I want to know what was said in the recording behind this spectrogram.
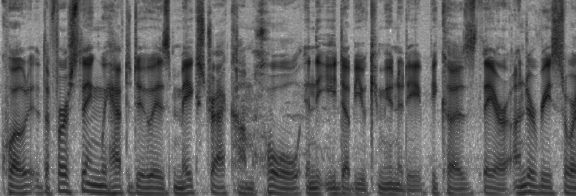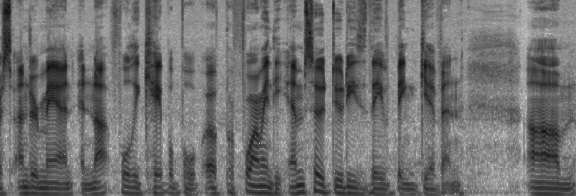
quote, the first thing we have to do is make Stratcom whole in the EW community because they are under resourced, undermanned, and not fully capable of performing the EMSO duties they've been given. Um,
